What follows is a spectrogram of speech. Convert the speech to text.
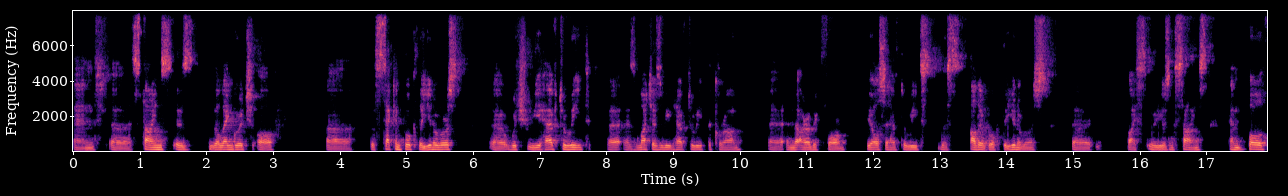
And uh, science is the language of uh, the second book, the universe, uh, which we have to read uh, as much as we have to read the Quran uh, in the Arabic form. We also have to read this other book, the universe, by using science and both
